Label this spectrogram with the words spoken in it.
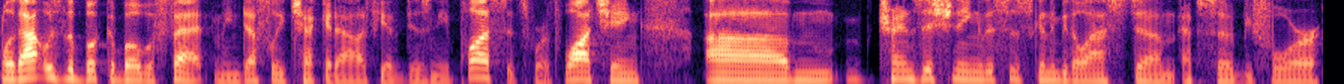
well, that was the book of Boba Fett. I mean, definitely check it out if you have Disney Plus. It's worth watching. Um, transitioning. This is going to be the last um, episode before.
